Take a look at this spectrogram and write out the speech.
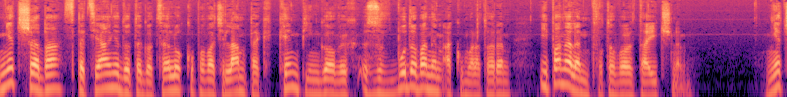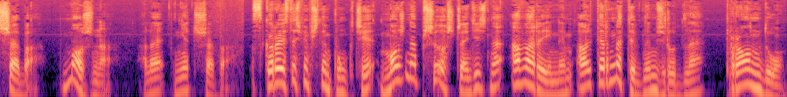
Nie trzeba specjalnie do tego celu kupować lampek kempingowych z wbudowanym akumulatorem i panelem fotowoltaicznym. Nie trzeba. Można, ale nie trzeba. Skoro jesteśmy przy tym punkcie, można przyoszczędzić na awaryjnym, alternatywnym źródle prądu.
